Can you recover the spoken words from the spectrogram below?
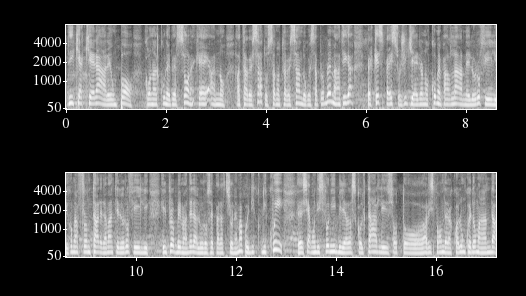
di chiacchierare chiacchierare un po' con alcune persone che hanno attraversato, stanno attraversando questa problematica perché spesso ci chiedono come parlarne ai loro figli, come affrontare davanti ai loro figli il problema della loro separazione, ma poi di, di qui eh, siamo disponibili ad ascoltarli, sotto, a rispondere a qualunque domanda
